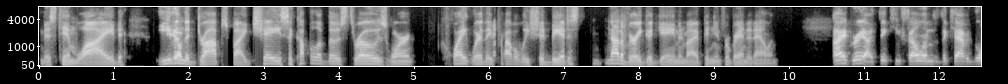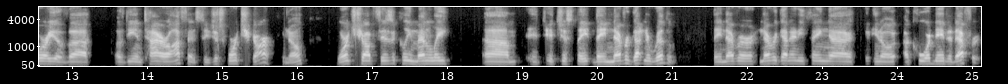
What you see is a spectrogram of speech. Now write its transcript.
missed him wide. Even yep. the drops by Chase, a couple of those throws weren't quite where they probably should be. It just not a very good game, in my opinion, for Brandon Allen. I agree. I think he fell into the category of uh, of the entire offense. They just weren't sharp, you know, weren't sharp physically, mentally. Um, it, it just they they never got in a rhythm. They never never got anything, uh, you know, a coordinated effort.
